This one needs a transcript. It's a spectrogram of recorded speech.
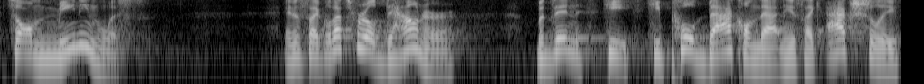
It's all meaningless. And it's like, well, that's a real downer. But then he, he pulled back on that and he's like, actually,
